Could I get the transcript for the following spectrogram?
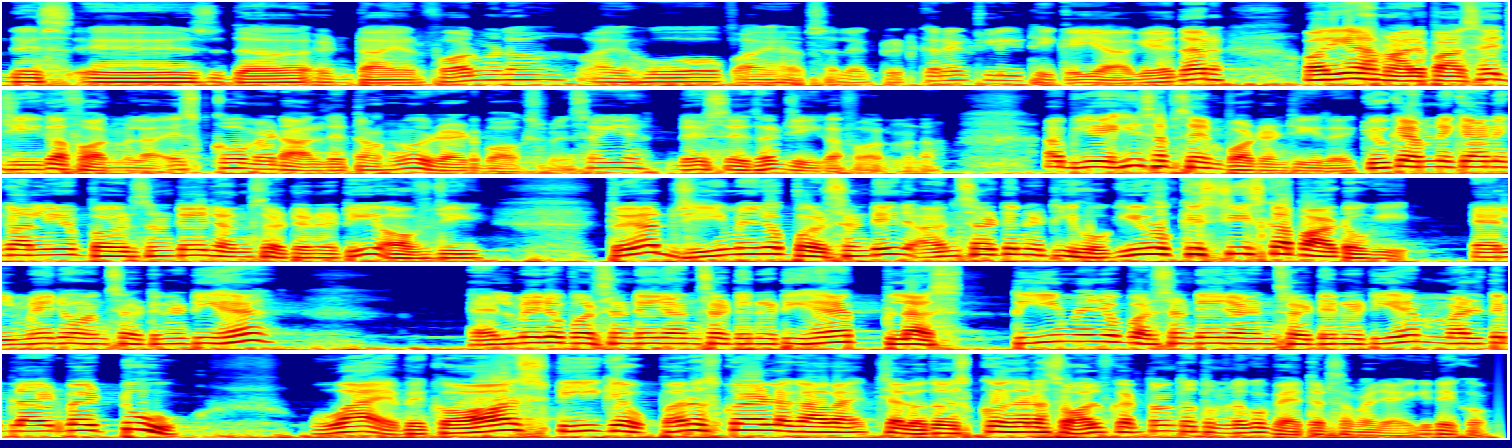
this is the entire formula I hope I have selected correctly ठीक है, ये आ गया इधर। और ये हमारे पास है जी का फार्मूला इसको मैं डाल देता हूँ रेड बॉक्स में। सही है? दिस इज़ जी का फार्मूला अब यही सबसे इंपॉर्टेंट चीज़ है, क्योंकि हमने क्या निकालनी है? परसेंटेज अनसर्टेनिटी ऑफ़ जी तो यार जी में जो परसेंटेज अनसर्टिनिटी होगी, वो किस चीज़ का पार्ट होगी? एल में जो अनसर्टिनिटी है एल में जो परसेंटेज अनसर्टिनिटी है प्लस टी में जो परसेंटेज अनसर्टिनिटी है multiplied by two why because T के ऊपर स्क्वायर लगा हुआ है। चलो तो इसको ज़रा सॉल्व करता हूँ तो तुम लोग को बेहतर समझ आएगी। देखो,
